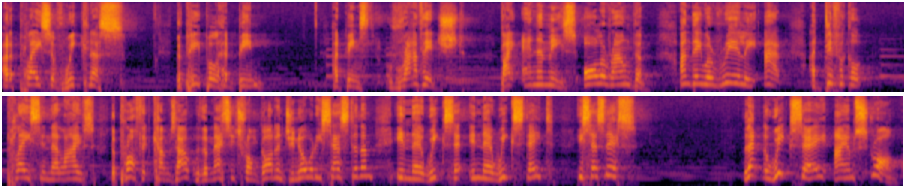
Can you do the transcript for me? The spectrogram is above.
at a place of weakness. The people had been had been ravaged by enemies all around them. And they were really at a difficult place in their lives. The prophet comes out with a message from God, and do you know what he says to them in their weak, in their weak state? He says this Let the weak say, I am strong.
